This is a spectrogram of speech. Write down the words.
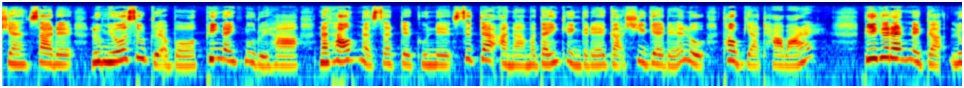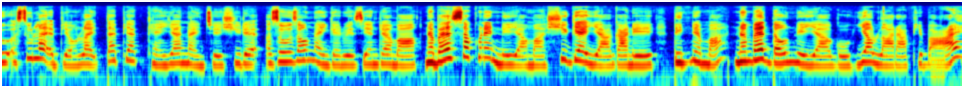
ရှမ်းစတဲ့လူမျိုးစုတွေအပေါ်ဖိနှိပ်မှုတွေဟာ2021ခုနှစ်စစ်တပ်အာဏာမသိမ်းခင်ကတည်းကရှိခဲ့တယ်လို့ထောက်ပြထားပါတယ် ပြီးခဲ့တဲ့နှစ်ကလူအစုလိုက်အပြုံလိုက်တပ်ဖြတ်ခံရနိုင်ခြေရှိတဲ့အစိုးဆုံးနိုင်ငံတွေစီးရင်တန်းမှာနံပါတ်19နေရာမှာရှိခဲ့ရာကနေဒီနှစ်မှာနံပါတ်3နေရာကိုရောက်လာတာဖြစ်ပါတယ်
